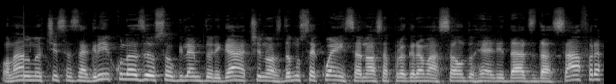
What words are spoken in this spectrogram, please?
Olá, Notícias Agrícolas, eu sou Guilherme Dorigati. Nós damos sequência à nossa programação do Realidades da Safra,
